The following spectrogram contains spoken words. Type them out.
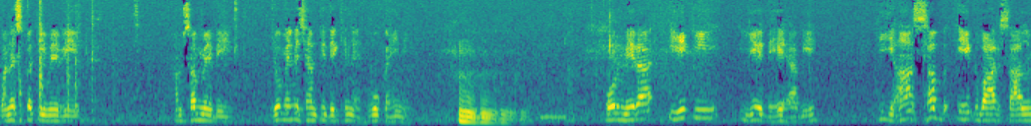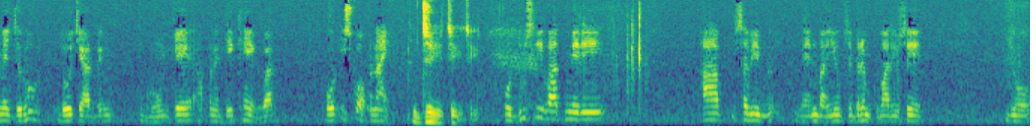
वनस्पति में भी हम सब में भी जो मैंने शांति देखी ना वो कहीं नहीं। हम्म, हम्म, हम्म, और मेरा एक ही ये देह है अभी कि यहाँ सब एक बार साल में ज़रूर दो चार दिन घूम के अपने देखें एक बार और इसको अपनाएँ। जी जी जी। और दूसरी बात मेरी आप सभी बहन भाइयों से ब्रह्म कुमारियों से जो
